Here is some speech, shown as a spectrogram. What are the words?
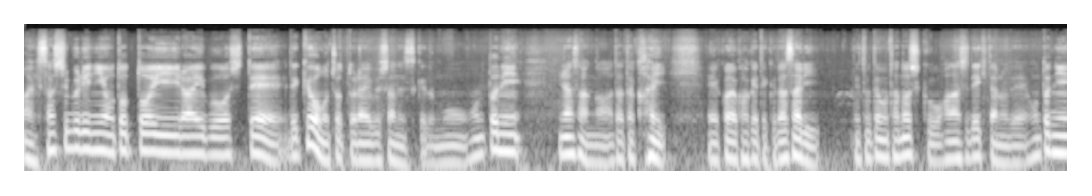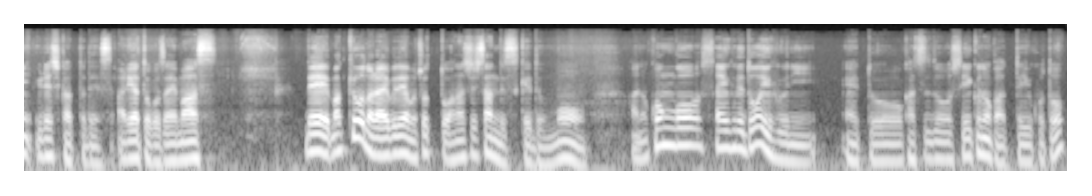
まあ、久しぶりにおとといライブをしてで今日もちょっとライブしたんですけども本当に皆さんが温かい声をかけてくださりでとても楽しくお話できたので本当に嬉しかったです。ありがとうございます。で、まあ、今日のライブでもちょっとお話ししたんですけどもあの今後財布でどういう風にえっ、と活動していくのかっていうこと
